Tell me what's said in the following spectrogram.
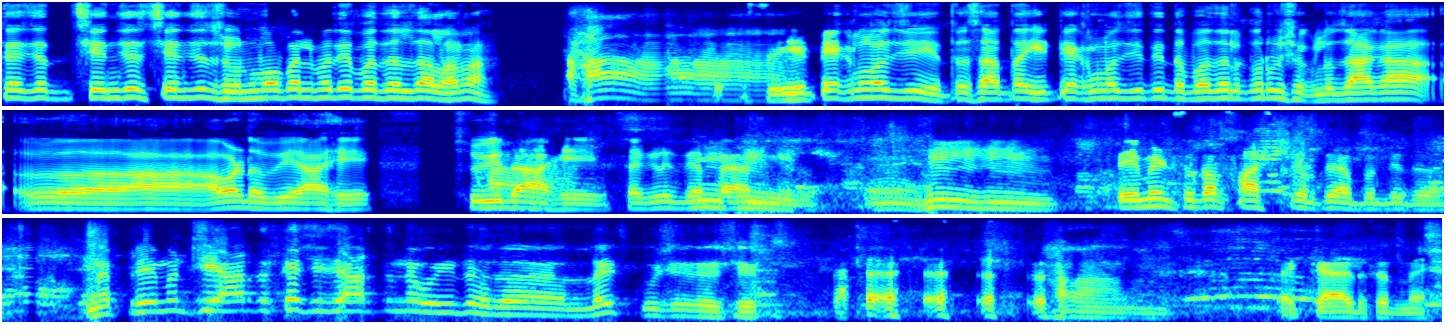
त्याच्यात चेंजेस चेंजेस होऊन मोबाईल मध्ये बदल झाला ना. हा हा, हा. ही टेक्नॉलॉजी तसं आता ही टेक्नॉलॉजी तिथं बदल करू शकलो. जागा आवडवी आहे सुविधा. आहे सगळी देता हम्म, हम्म, हम्म. पेमेंट सुद्धा फास्ट करतोय आपण तिथं. नाही पेमेंटची अडचण कशाची अडचण नाही हो इथं लयच खुश आहे. हा. काय अडचण नाही.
